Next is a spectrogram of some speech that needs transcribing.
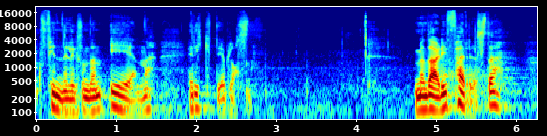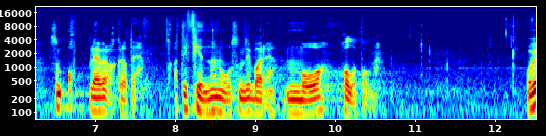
Å finne liksom den ene riktige plassen. Men det er de færreste som opplever akkurat det. At de finner noe som de bare må holde på med. Og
